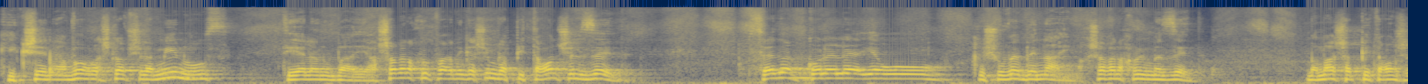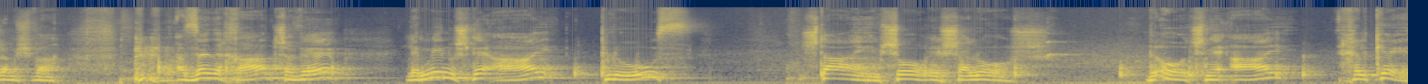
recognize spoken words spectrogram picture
כי כשנעבור לשלב של המינוס, תהיה לנו בעיה. עכשיו אנחנו כבר ניגשים לפתרון של z. בסדר? כל אלה היו חישובי ביניים. עכשיו אנחנו עם ה-z. ממש הפתרון של המשוואה. אז z1 שווה למינוס 2i פלוס 2 שורש 3 ועוד 2i חלקי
